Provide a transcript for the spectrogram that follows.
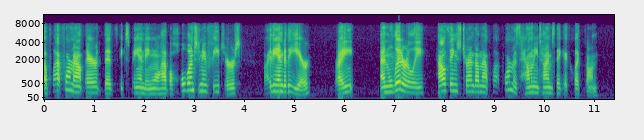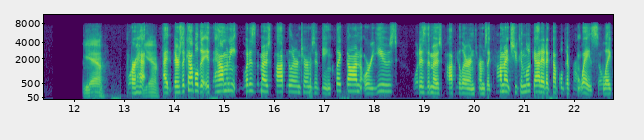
a platform out there that's expanding. We'll have a whole bunch of new features by the end of the year, right? And literally, how things trend on that platform is how many times they get clicked on, Yeah, or ha- yeah. I, there's a couple. To, how many? What is the most popular in terms of being clicked on or used? What is the most popular in terms of comments? You can look at it a couple different ways. So, like,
